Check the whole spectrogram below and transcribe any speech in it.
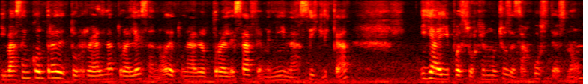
y vas en contra de tu real naturaleza, ¿no? De tu naturaleza femenina, cíclica. Y ahí pues surgen muchos desajustes, ¿no?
